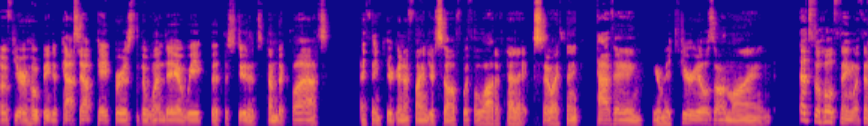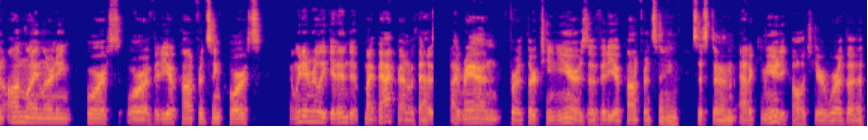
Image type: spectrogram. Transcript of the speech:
if you're hoping to pass out papers the one day a week that the students come to class, I think you're going to find yourself with a lot of headaches. So I think having your materials online, that's the whole thing with an online learning course or a video conferencing course. And we didn't really get into my background with that. I ran for 13 years a video conferencing system at a community college here. We're the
